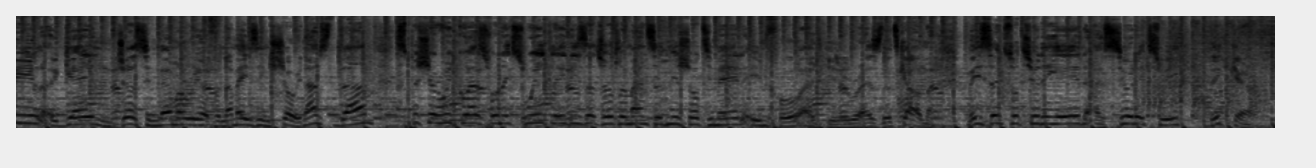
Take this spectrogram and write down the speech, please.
Feel Again, just in memory of an amazing show in Amsterdam. Special request for next week, ladies and gentlemen, send me a short email, info at gileverest.com. Many thanks for tuning in, I'll see you next week. Take care.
